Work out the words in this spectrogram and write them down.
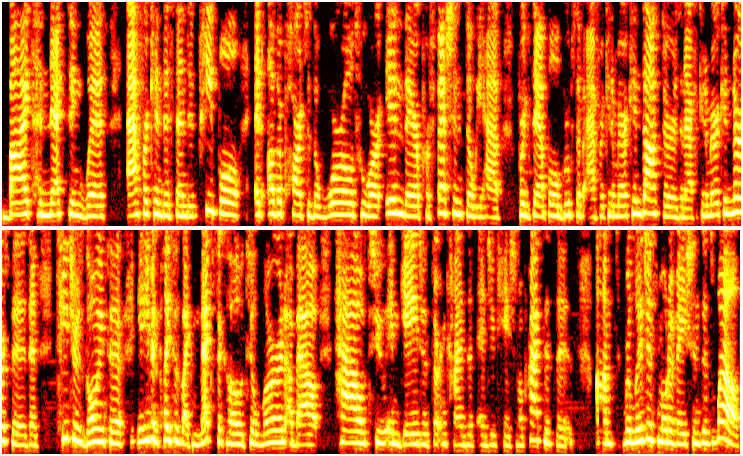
by connecting connecting with African descended people and other parts of the world who are in their profession. So we have, for example, groups of African American doctors and African American nurses and teachers going to even places like Mexico to learn about how to engage in certain kinds of educational practices. Um, religious motivations as well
